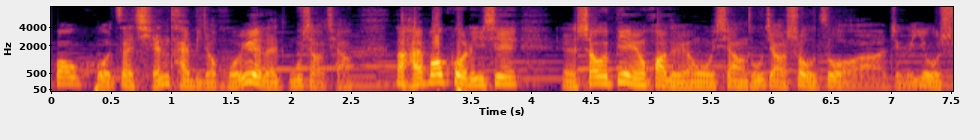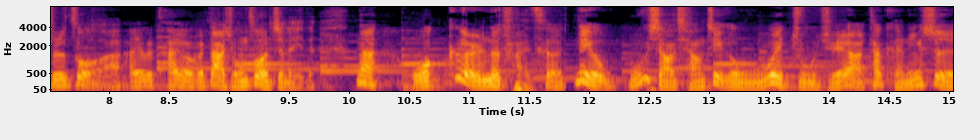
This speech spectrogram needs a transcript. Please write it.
包括在前台比较活跃的吴小强，那还包括了一些呃稍微边缘化的人物，像独角兽座啊、这个幼狮座啊，还有还有个大熊座之类的。那我个人的揣测，那个吴小强这个五位主角啊，他肯定是。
